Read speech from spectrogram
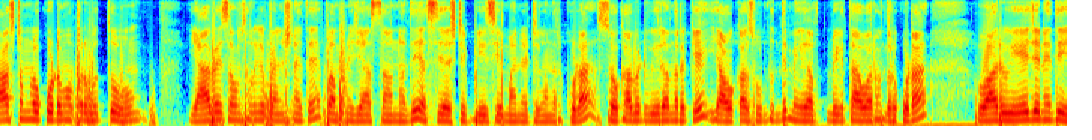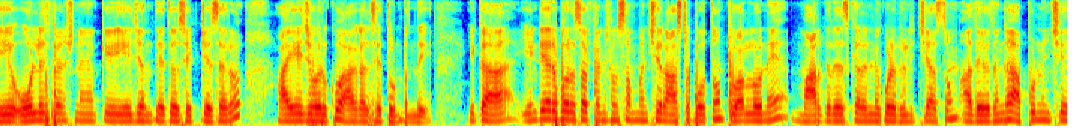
రాష్ట్రంలో కుటుంబ ప్రభుత్వం యాభై సంవత్సరాలకి పెన్షన్ అయితే పంపిణీ చేస్తూ ఉన్నది. ఎస్సీ ఎస్టీ బీసీ మైనార్టీలందరూ కూడా. సో కాబట్టి వీరందరికీ ఈ అవకాశం ఉంటుంది. మిగతా మిగతా వారందరూ కూడా వారు ఏజ్ అనేది ఓల్డ్ ఏజ్ పెన్షన్కి ఏజ్ ఎంత అయితే సెట్ చేశారో ఆ ఏజ్ వరకు ఆగాల్సి అయితే ఉంటుంది. ఇక ఎన్టీఆర్ భరోసా పెన్షన్ సంబంధించి రాష్ట్ర ప్రభుత్వం త్వరలోనే మార్గదర్శకాలన్నీ కూడా రిలీజ్ చేస్తాం. అదేవిధంగా అప్పటి నుంచే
